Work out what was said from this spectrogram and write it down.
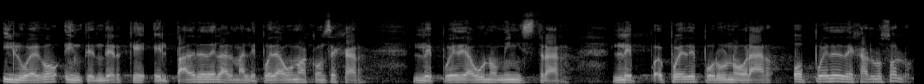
y luego entender que el Padre del alma le puede a uno aconsejar, le puede a uno ministrar, le puede por uno orar o puede dejarlo solo.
